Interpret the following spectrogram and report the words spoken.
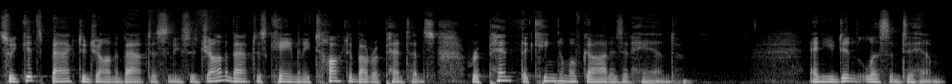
So he gets back to John the Baptist and he says, John the Baptist came and he talked about repentance. Repent, the kingdom of God is at hand. And you didn't listen to him.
